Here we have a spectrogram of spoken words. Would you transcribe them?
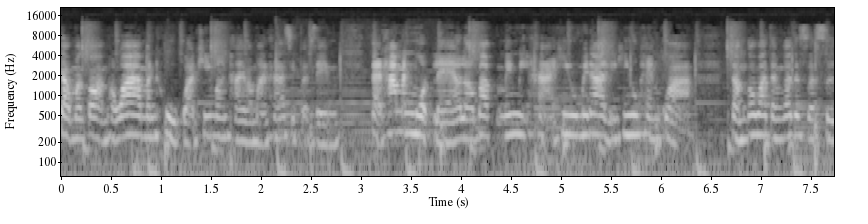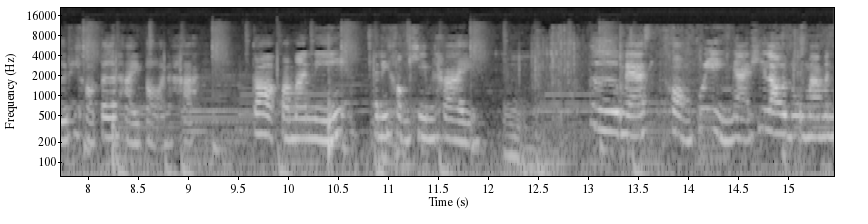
กลับมาก่อนเพราะว่ามันถูกกว่าที่เมืองไทยประมาณ 50%แต่ถ้ามันหมดแล้วแล้วแบบไม่มีหาฮิ้วไม่ได้หรือฮิ้วแพงกว่าจำก็ว่าจำก็จะซื้อที่เคาน์เตอร์ไทยต่อนะคะ ก็ประมาณนี้ อันนี้ของครีมไทยอืมคือแมส ของผู้หญิงเนี่ยที่เราดูมามัน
